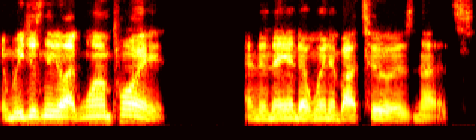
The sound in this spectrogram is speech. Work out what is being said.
And we just needed like one point. And then they end up winning by two. It was nuts.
